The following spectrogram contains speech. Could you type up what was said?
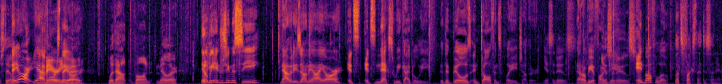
still. They are, yeah, of course they good are. Without Von Miller, It'll be interesting to see now that he's on the IR. It's it's next week, I believe, that the Bills and Dolphins play each other. yes, it is. That'll be a fun game. Yes, it is. in Buffalo. Let's flex that to Sunday night.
